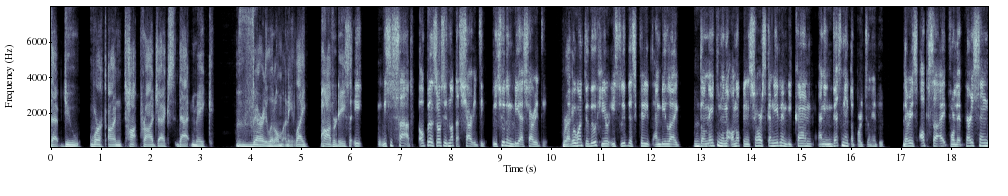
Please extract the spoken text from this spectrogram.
that do work on top projects that make very little money, like poverty. So it, this is sad. Open source is not a charity. It shouldn't be a charity. Right. What we want to do here is flip the script and be like, donating on, on open source can even become an investment opportunity. There is upside for the person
